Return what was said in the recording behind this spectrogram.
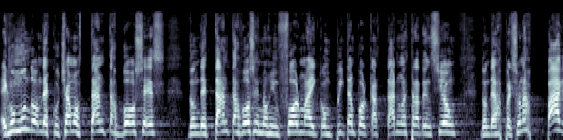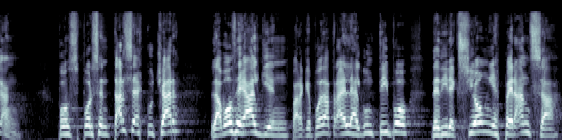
En un mundo donde escuchamos tantas voces, donde tantas voces nos informan y compiten por captar nuestra atención, donde las personas pagan por, sentarse a escuchar la voz de alguien para que pueda traerle algún tipo de dirección y esperanza,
